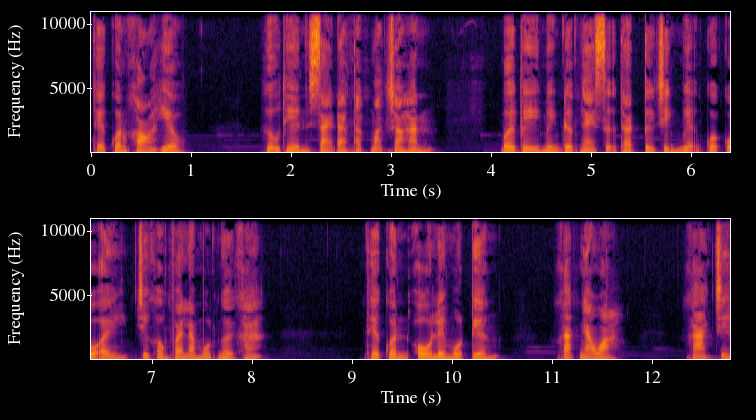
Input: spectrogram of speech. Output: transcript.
thế quân khó hiểu. Hữu Thiên giải đáp thắc mắc cho hắn. Bởi vì mình được nghe sự thật từ chính miệng của cô ấy chứ không phải là một người khác. Thế quân ồ lên một tiếng. Khác nhau à? Khác chứ.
